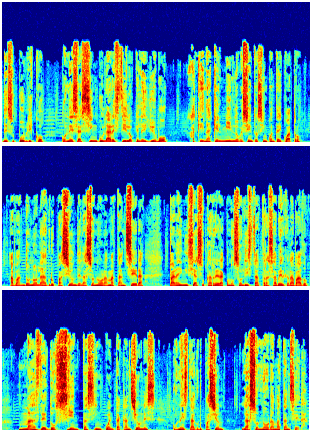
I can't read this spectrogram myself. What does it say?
de su público con ese singular estilo que le llevó a que en aquel 1954 abandonó la agrupación de la Sonora Matancera para iniciar su carrera como solista tras haber grabado más de 250 canciones con esta agrupación, la Sonora Matancera.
